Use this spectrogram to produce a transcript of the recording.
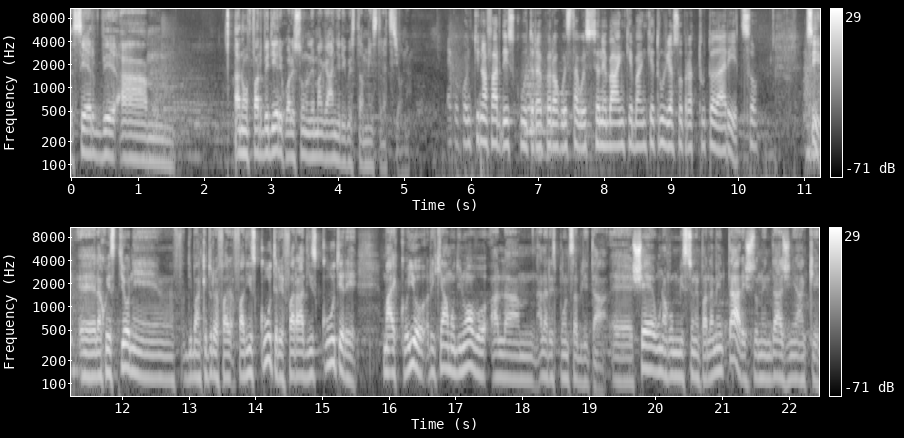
serve a, a non far vedere quali sono le magagne di questa amministrazione. Ecco, continua a far discutere però questa questione banche, banche Etruria soprattutto da Arezzo. Sì, eh, la questione di Banchetura fa, fa, discutere, farà discutere, ma ecco io richiamo di nuovo alla, alla responsabilità. Eh, C'è una commissione parlamentare, ci sono indagini anche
